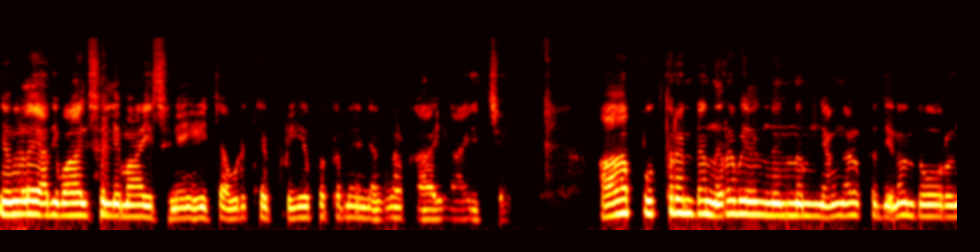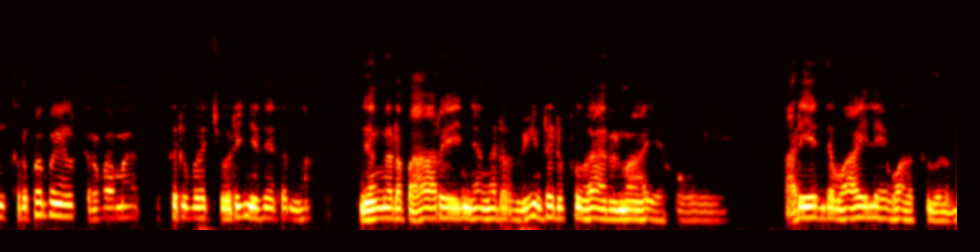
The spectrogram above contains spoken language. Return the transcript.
ഞങ്ങളെ അതിവാത്സല്യമായി സ്നേഹിച്ച് അവിടുത്തെ പ്രിയപുത്രനെ ഞങ്ങൾക്കായി അയച്ച്. ആ പുത്രന്റെ നിറവിൽ നിന്നും ഞങ്ങൾക്ക് ദിനംതോറും കൃപമേൽ കൃപമ കൃപ ചൊരിഞ്ഞു തരുന്ന ഞങ്ങളുടെ പാറയും ഞങ്ങളുടെ വീണ്ടെടുപ്പുകാരനുമായ ഹോവി അടിയന്റെ വായിലെ വാക്കുകളും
